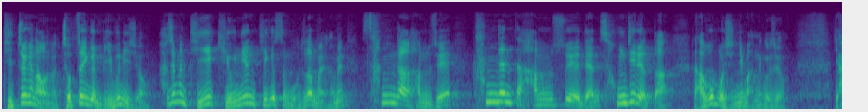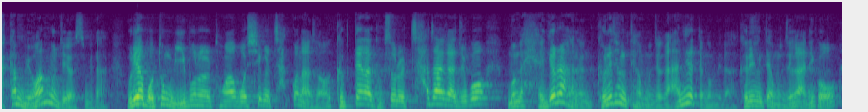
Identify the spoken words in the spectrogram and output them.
뒤쪽에 나오는 건 미분이죠. 하지만 뒤에 기억 니은 디귿은 모두 다 뭐냐 하면 삼각 함수의 탄젠트 함수에 대한 성질이었다라고 보시는 게 맞는 거죠. 약간 묘한 문제였습니다. 우리가 보통 미분을 통하고 식을 찾고 나서 극대나 극소를 찾아가지고 뭔가 해결을 하는 그런 형태의 문제가 아니었던 겁니다. 그런 형태의 문제가 아니고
